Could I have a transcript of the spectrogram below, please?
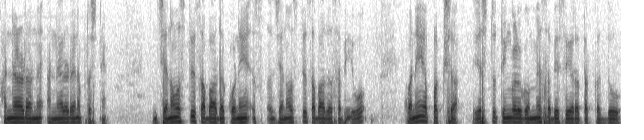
ಹನ್ನೆರಡನೇ ಹನ್ನೆರಡನೇ ಪ್ರಶ್ನೆ. ಜನವಸತಿ ಸಭಾದ ಕೊನೆ ಜನವಸತಿ ಸಭಾದ ಸಭೆಯು ಕೊನೆಯ ಪಕ್ಷ ಎಷ್ಟು ತಿಂಗಳಿಗೊಮ್ಮೆ ಸಭೆ ಸೇರತಕ್ಕದ್ದು?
